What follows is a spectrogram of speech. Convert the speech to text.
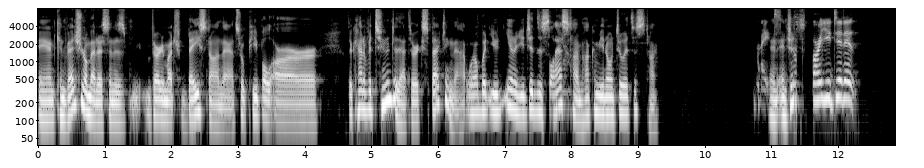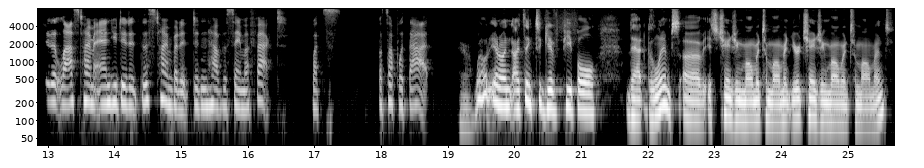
And conventional medicine is very much based on that. So people are they're kind of attuned to that. They're expecting that. Well, but you you know you did this last Yeah. time. How come you don't do it this time? Right. And and just or you did it did it last time and you did it this time but it didn't have the same effect. What's what's up with that? Yeah. Well, you know, and I think to give people that glimpse of it's changing moment to moment, you're changing moment to moment.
